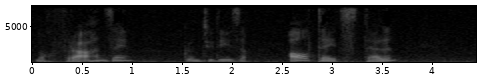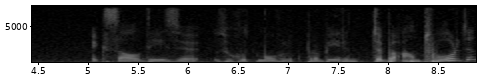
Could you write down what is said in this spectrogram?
nog vragen zijn, kunt u deze altijd stellen. Ik zal deze zo goed mogelijk proberen te beantwoorden.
